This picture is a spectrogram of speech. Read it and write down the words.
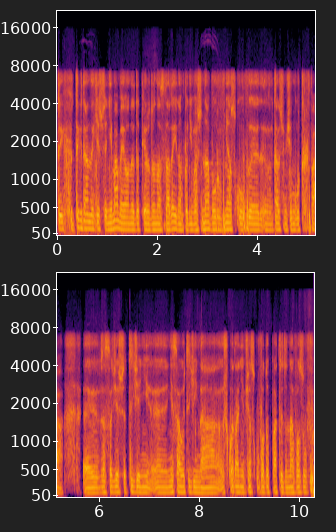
Tych, tych danych jeszcze nie mamy, one dopiero do nas nadejdą, ponieważ nabór wniosków e, w dalszym ciągu trwa. E, w zasadzie jeszcze tydzień, niecały tydzień na składanie wniosków o dopłaty do nawozów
